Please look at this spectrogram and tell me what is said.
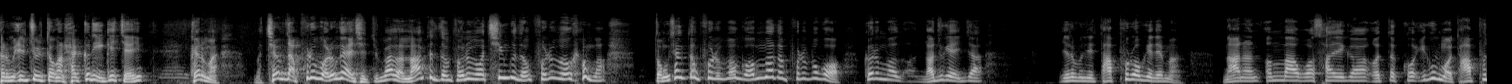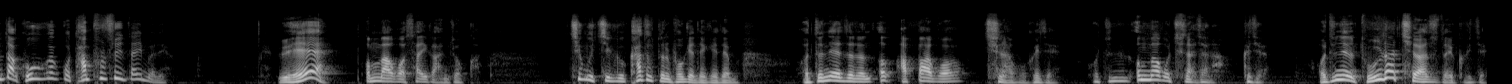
그럼 일주일 동안 할 거리 있겠지? 그러면 뭐 전부 다 풀어보는 거야 집집마다. 남편도 풀어보고 친구도 풀어보고 뭐 동생도 풀어보고 엄마도 풀어보고. 그러면 나중에 이제 여러분들이 다 풀어오게 되면 나는 엄마하고 사이가 어떻고 이거 뭐 다 푼다. 그거 갖고 다 풀 수 있다 이 말이에요. 왜 엄마하고 사이가 안 좋을까? 친구 친구 가족들을 보게 되게 되면 어떤 애들은 어, 아빠하고 친하고 그제? 어떤 애는 엄마하고 친하잖아 그제? 어떤 애는 둘 다 친할 수도 있고 그제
